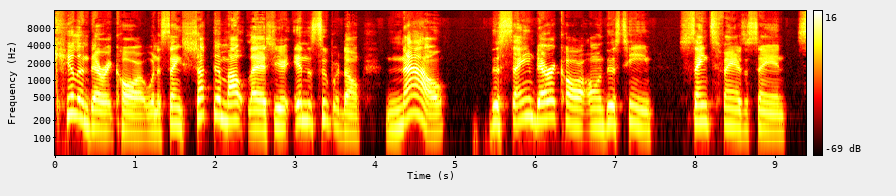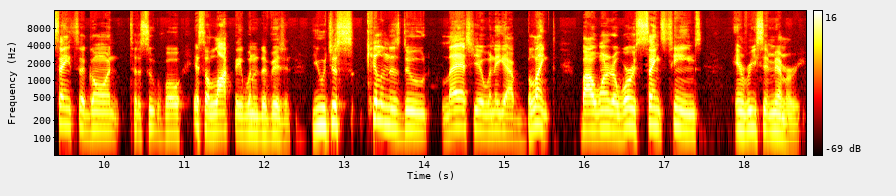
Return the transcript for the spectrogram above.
killing Derek Carr when the Saints shut them out last year in the Superdome. Now, the same Derek Carr on this team, Saints fans are saying Saints are going to the Super Bowl. It's a lock. They win the division. You were just killing this dude last year when they got blanked by one of the worst Saints teams in recent memory,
